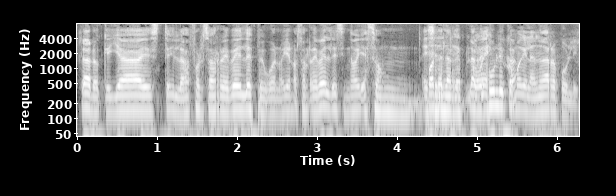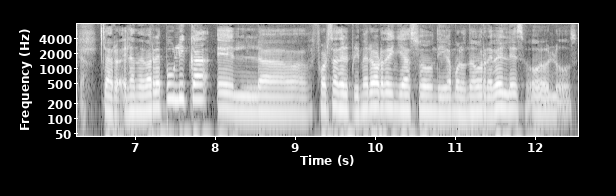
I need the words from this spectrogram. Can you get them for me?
Claro, que ya este las fuerzas rebeldes, pero bueno, ya no son rebeldes, sino ya son Es parte de el- la, re- la es- República. como que la nueva república. Claro, en la Nueva República, el- las fuerzas del primer orden ya son, digamos, los nuevos rebeldes o los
